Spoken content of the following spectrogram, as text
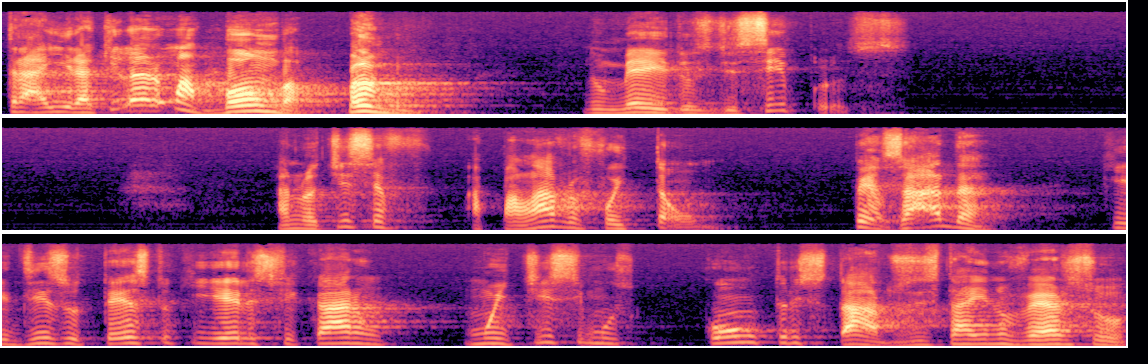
trair. Aquilo era uma bomba, pum, no meio dos discípulos. A notícia, a palavra foi tão pesada que diz o texto que eles ficaram muitíssimos contristados. Está aí no verso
